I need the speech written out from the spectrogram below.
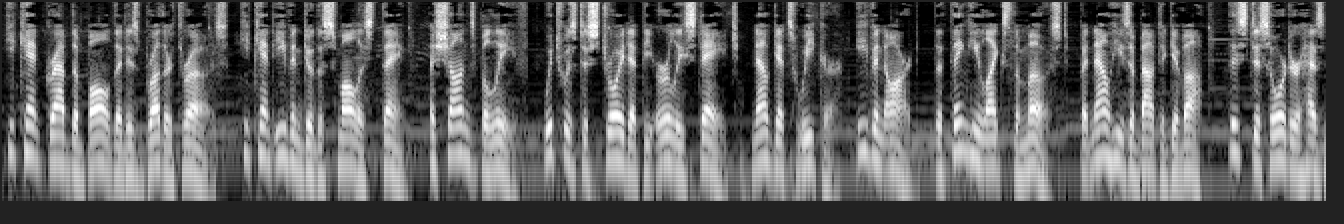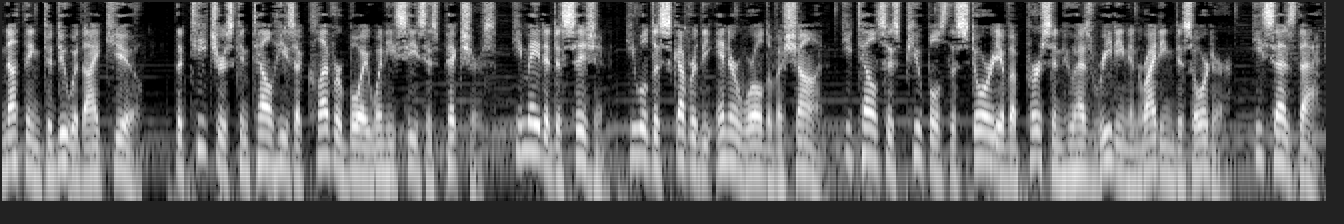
He can't grab the ball that his brother throws. He can't even do the smallest thing. Ashan's belief, which was destroyed at the early stage, now gets weaker. Even art, the thing he likes the most, but now he's about to give up. This disorder has nothing to do with IQ. The teachers can tell he's a clever boy when he sees his pictures. He made a decision, he will discover the inner world of Ashan. He tells his pupils the story of a person who has reading and writing disorder. He says that,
